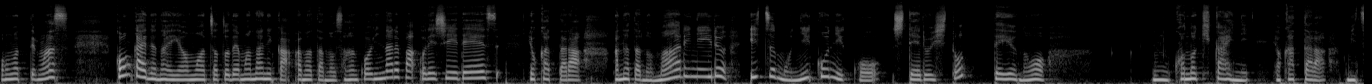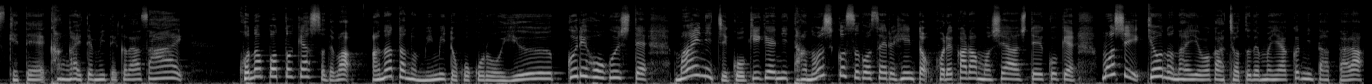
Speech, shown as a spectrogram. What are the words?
思ってます。今回の内容もちょっとでも何かあなたの参考になれば嬉しいです。よかったらあなたの周りにいるいつもニコニコしてる人っていうのを、うん、この機会によかったら見つけて考えてみてください。このポッドキャストではあなたの耳と心をゆっくりほぐして毎日ご機嫌に楽しく過ごせるヒントこれからもシェアしていくけ。んもし今日の内容がちょっとでも役に立ったら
